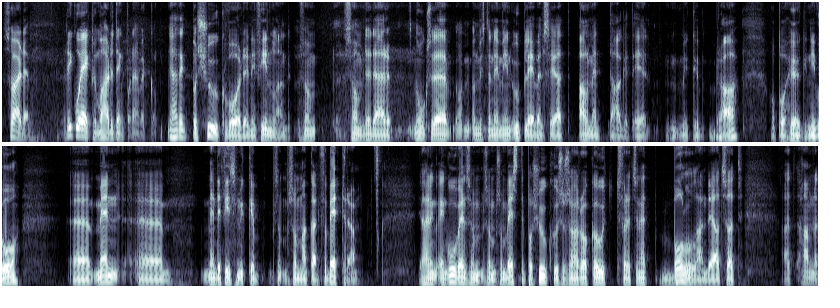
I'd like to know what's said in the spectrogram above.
Så är det. Rico Eklund, vad har du tänkt på den här veckan? Jag har tänkt på sjukvården i Finland som som det där, nog så där, åtminstone min upplevelse är att allmänt taget är mycket bra och på hög nivå. Eh, men, eh, men det finns mycket som, som, man kan förbättra. Jag har en, en god vän som, som, som bäste på sjukhus och som har råkat ut för ett sånt här bollande, alltså att att hamna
